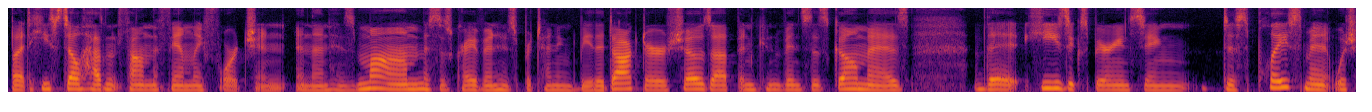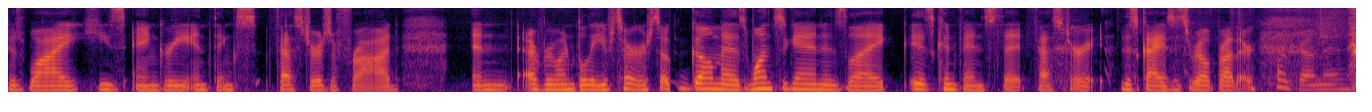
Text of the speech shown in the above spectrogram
but he still hasn't found the family fortune. And then his mom, Mrs. Craven, who's pretending to be the doctor, shows up and convinces Gomez that he's experiencing displacement, which is why he's angry and thinks Fester's a fraud. And everyone believes her. So Gomez once again is like is convinced that Fester, this guy is his real brother. Oh, Gomez.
